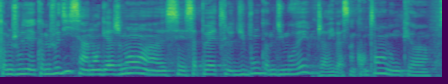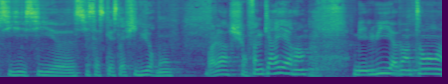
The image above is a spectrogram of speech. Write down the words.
comme, je vous, dis, c'est un engagement, euh, ça peut être du bon comme du mauvais. J'arrive à 50 ans, donc euh, si, euh, ça se casse la figure, bon, voilà, je suis en fin de carrière. hein. Mais lui, à 20 ans, euh,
